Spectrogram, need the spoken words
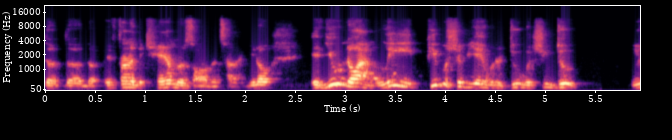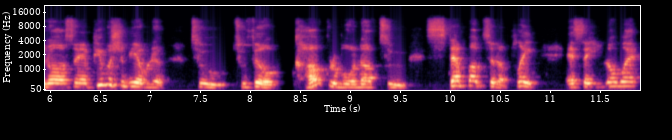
the, the, the in front of the cameras all the time. You know, if you know how to lead, people should be able to do what you do. You know what I'm saying? People should be able to to to feel comfortable enough to step up to the plate and say, you know what,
